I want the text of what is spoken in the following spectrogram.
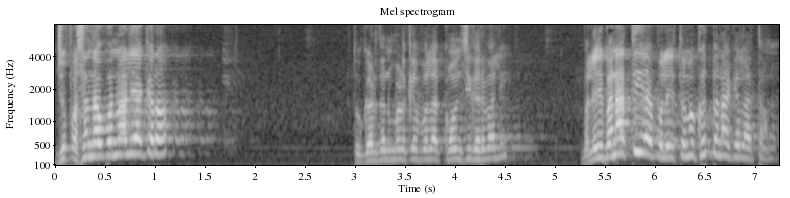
जो पसंद है वो बनवा लिया करो। तो गर्दन बढ़ के बोला, कौन सी घरवाली? बोले, ये बनाती है। बोले तो मैं खुद बना के लाता हूँ।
